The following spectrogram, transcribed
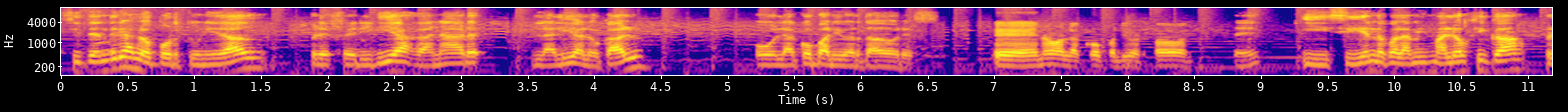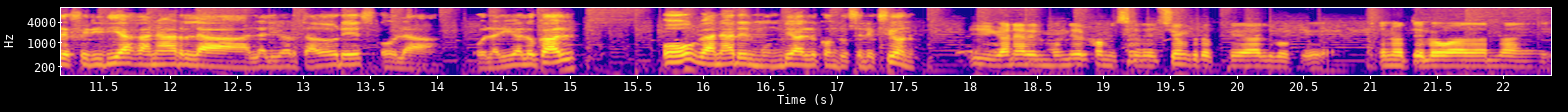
Si tendrías la oportunidad, ¿preferirías ganar la liga local o la Copa Libertadores? Eh, no, la Copa Libertadores. ¿Sí? Y siguiendo con la misma lógica, ¿preferirías ganar la, la Libertadores o la, o la liga local o ganar el Mundial con tu selección? Y ganar el Mundial con mi selección creo que es algo que, que no te lo va a dar nadie.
